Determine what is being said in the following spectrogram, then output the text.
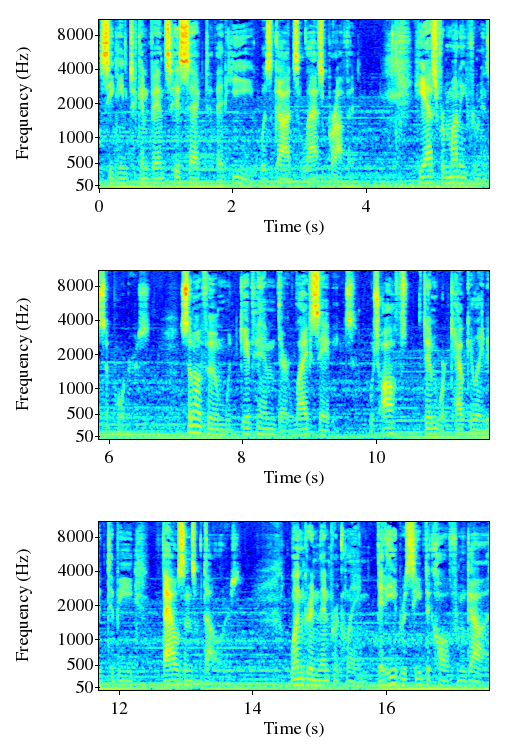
seeking to convince his sect that he was God's last prophet. He asked for money from his supporters, some of whom would give him their life savings, which often were calculated to be thousands of dollars. Lundgren then proclaimed that he had received a call from God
